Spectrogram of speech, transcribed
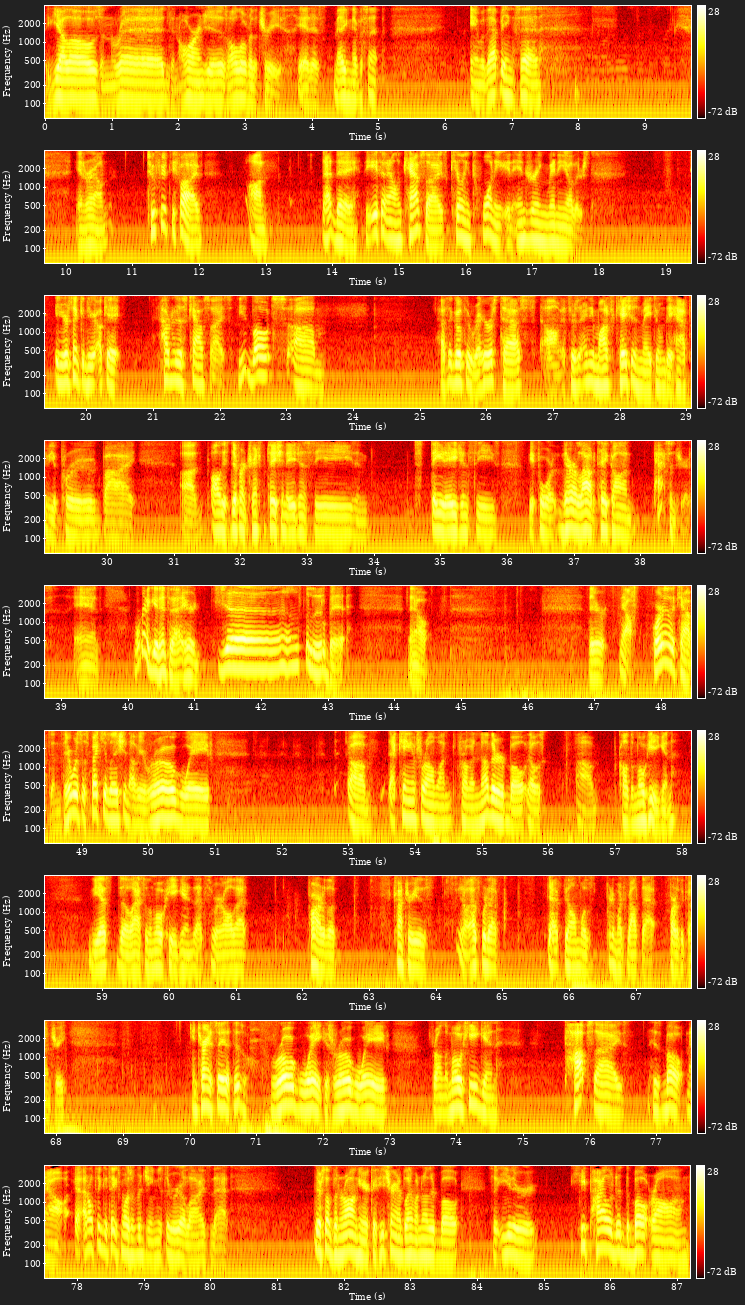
yellows and reds and oranges all over the trees. It is magnificent. And with that being said, and around 2:55 on that day, the Ethan Allen capsized, killing 20 and injuring many others. And you're thinking, here, okay, how did this capsize? These boats um, have to go through rigorous tests. Um, if there's any modifications made to them, they have to be approved by uh, all these different transportation agencies and state agencies before they're allowed to take on passengers. And we're going to get into that here just a little bit. Now, there now, according to the captain, there was a speculation of a rogue wave um, that came from on, from another boat that was um, called the Mohican. Yes, the last of the Mohican. That's where all that part of the country is. You know, that's where that that film was pretty much about that part of the country. And trying to say that this rogue wake, this rogue wave from the Mohican topsides his boat. Now, I don't think it takes much of a genius to realize that there's something wrong here because he's trying to blame another boat. So either he piloted the boat wrong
